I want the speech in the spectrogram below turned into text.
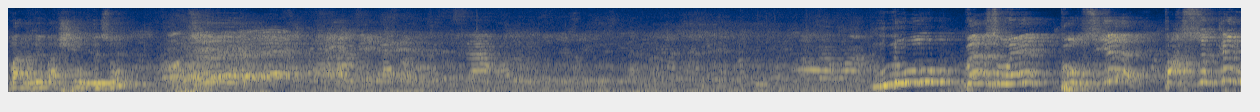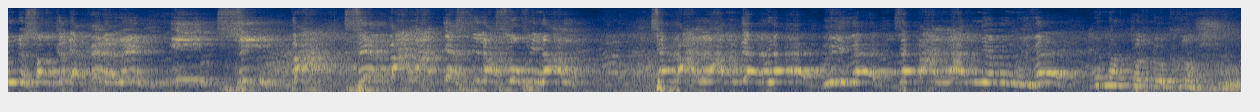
malgré la machine, on besoin. Bon Dieu. Nous besoin bon Dieu parce que nous ne sommes que des pèlerins ici bas. C'est pas la destination finale. C'est pas l'âme des bleus river. C'est pas l'âme pour river. Nous attendons le grand jour.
